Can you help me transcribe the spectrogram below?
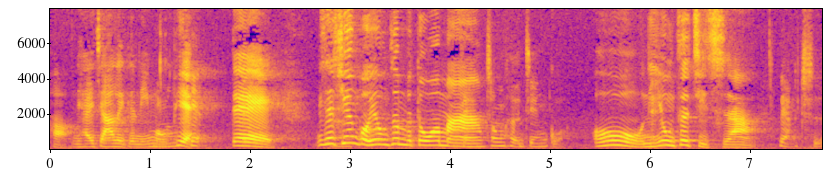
好，你还加了一个柠檬片。檬片对，你的坚果用这么多吗？综合坚果。哦，你用这几次啊？两次，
